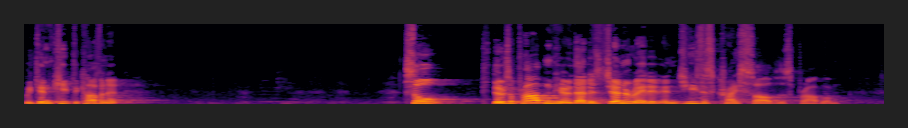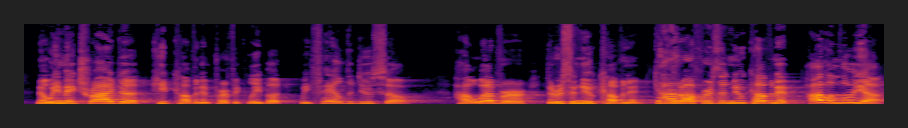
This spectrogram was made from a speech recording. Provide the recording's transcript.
we didn't keep the covenant. So there's a problem here that is generated, and Jesus Christ solves this problem. Now, we may try to keep covenant perfectly, but we fail to do so. However, there is a new covenant. God offers a new covenant. Hallelujah.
